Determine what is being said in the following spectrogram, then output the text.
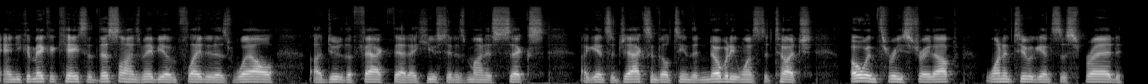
and you can make a case that this line's maybe inflated as well uh, due to the fact that uh, Houston is minus 6 against a Jacksonville team that nobody wants to touch. 0 and 3 straight up, 1 and 2 against the spread.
